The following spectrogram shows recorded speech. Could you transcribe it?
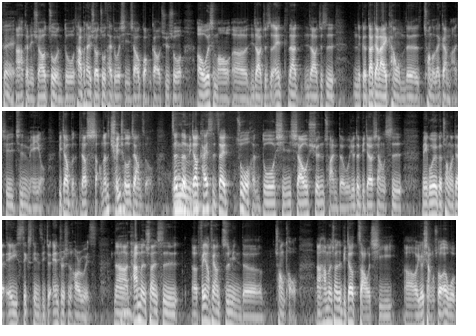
对，然后可能需要做很多，它不太需要做太多的行销广告，去说哦，为什么呃，你知道，就是哎，那你知道，就是那个大家来看我们的创投在干嘛？其实其实没有，比较比较少，那是全球都这样子哦。真的比较开始在做很多行销宣传的，我觉得比较像是美国有一个创投叫 A Sixteen Z，就 Anderson Horowitz。那他们算是呃非常非常知名的创投，那他们算是比较早期，呃有想说，呃我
